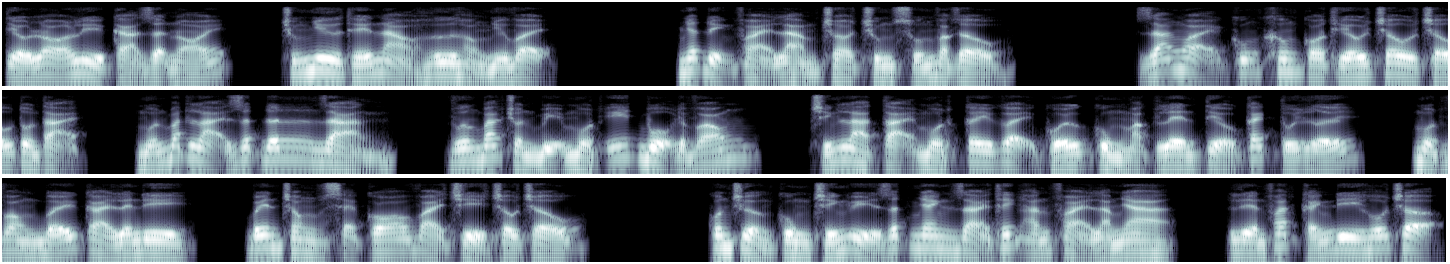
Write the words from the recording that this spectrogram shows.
Tiểu lọ lì cả giận nói, chúng như thế nào hư hỏng như vậy? Nhất định phải làm cho chúng xuống vạc dầu. Giã ngoại cũng không có thiếu châu chấu tồn tại, muốn bắt lại rất đơn giản. Vương Bác chuẩn bị một ít bộ điệp võng, chính là tại một cây gậy cuối cùng mặc lên tiểu cách túi lưới, một vòng bẫy cài lên đi, bên trong sẽ có vài chỉ châu chấu. Quân trưởng cùng chính ủy rất nhanh giải thích hắn phải làm nha, liền phát cánh đi hỗ trợ,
